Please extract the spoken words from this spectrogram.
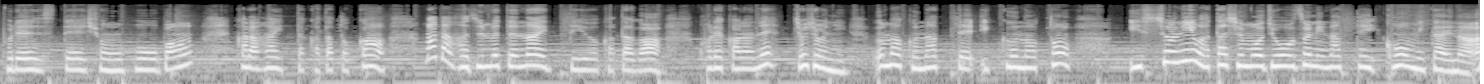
プレイステーション4版から入った方とか、まだ始めてないっていう方が、これからね、徐々に上手くなっていくのと、一緒に私も上手になっていこうみたいな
